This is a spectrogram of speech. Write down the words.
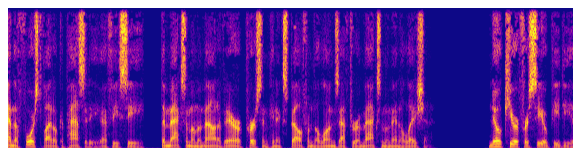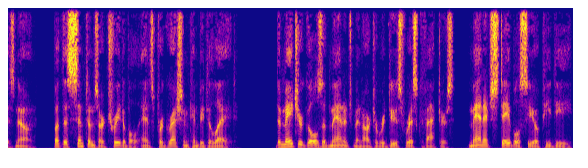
and the forced vital capacity, FVC, the maximum amount of air a person can expel from the lungs after a maximum inhalation. No cure for COPD is known, but the symptoms are treatable and its progression can be delayed. The major goals of management are to reduce risk factors, manage stable COPD,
